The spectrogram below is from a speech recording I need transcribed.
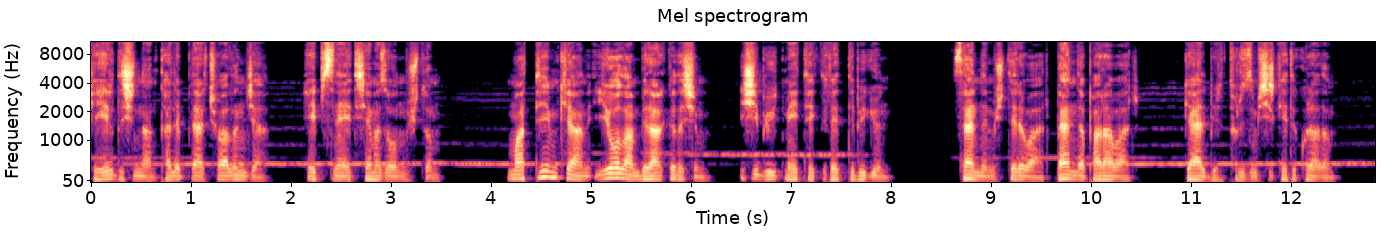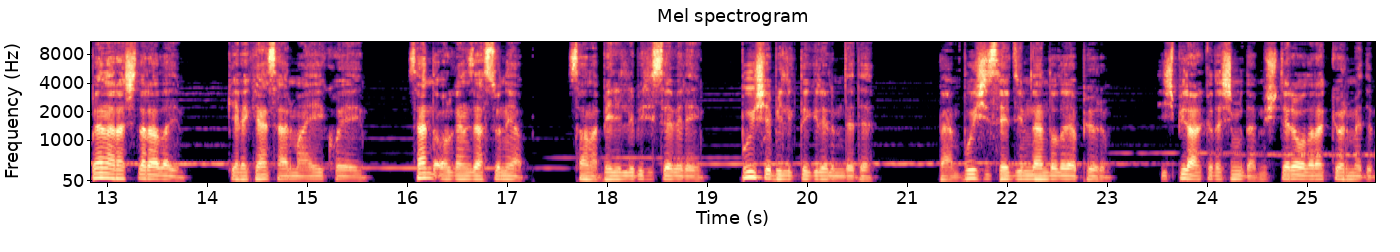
şehir dışından talepler çoğalınca hepsine yetişemez olmuştum. Maddi imkanı iyi olan bir arkadaşım işi büyütmeyi teklif etti bir gün. Sen de müşteri var, ben de para var. Gel bir turizm şirketi kuralım. Ben araçları alayım. Gereken sermayeyi koyayım. Sen de organizasyonu yap. Sana belirli bir hisse vereyim. Bu işe birlikte girelim dedi. Ben bu işi sevdiğimden dolayı yapıyorum. Hiçbir arkadaşımı da müşteri olarak görmedim.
